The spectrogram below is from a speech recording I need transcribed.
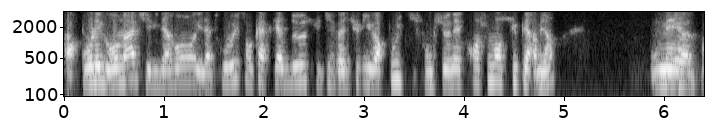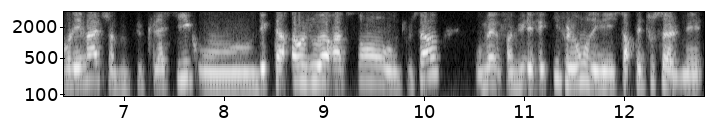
Alors pour les gros matchs, évidemment, il a trouvé son 4-4-2, celui qui a battu Liverpool, qui fonctionnait franchement super bien. Mais euh, pour les matchs un peu plus classiques, où dès que tu as un joueur absent ou tout ça, ou même, enfin, vu l'effectif, le 11, il sortait tout seul. Mais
